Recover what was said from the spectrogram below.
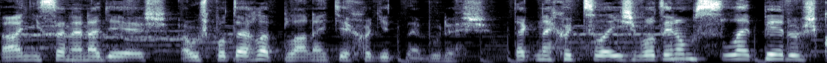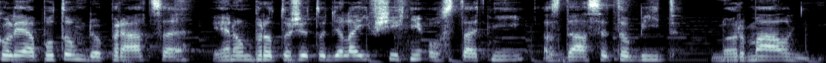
a ani se nenaděješ a už po téhle planetě chodit nebudeš. Tak nechoď celý život jenom slepě do školy a potom do práce, jenom proto, že to dělají všichni ostatní a zdá se to být normální.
